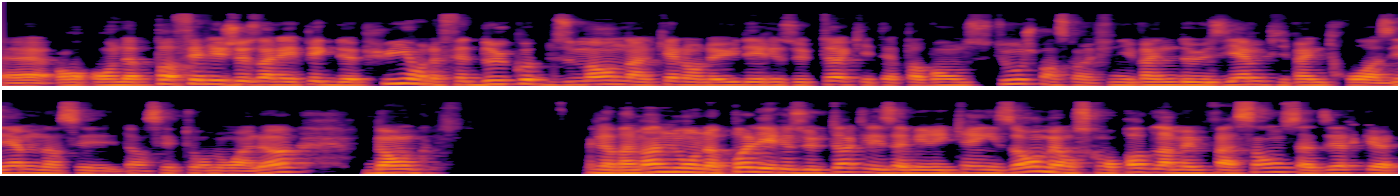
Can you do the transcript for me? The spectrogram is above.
Euh, on n'a pas fait les Jeux olympiques depuis. On a fait deux Coupes du monde dans lesquelles on a eu des résultats qui n'étaient pas bons du tout. Je pense qu'on a fini 22e puis 23e dans ces, dans ces tournois-là. Donc, Globalement, nous, on n'a pas les résultats que les Américains ont, mais on se comporte de la même façon, c'est-à-dire que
